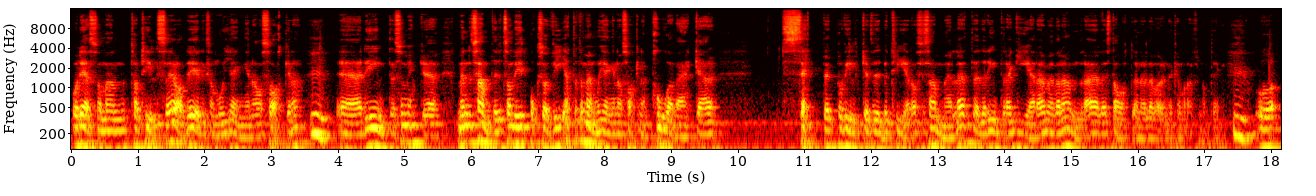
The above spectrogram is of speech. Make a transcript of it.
Och det som man tar till sig av det är liksom mojängerna och sakerna. Mm. Eh, det är inte så mycket, men samtidigt som vi också vet att de här mojängerna och sakerna påverkar sättet på vilket vi beter oss i samhället eller interagerar med varandra eller staten eller vad det nu kan vara för någonting. Mm. Och,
